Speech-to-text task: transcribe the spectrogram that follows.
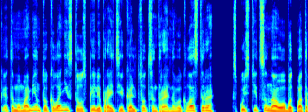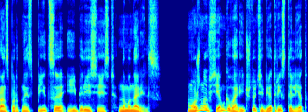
К этому моменту колонисты успели пройти кольцо центрального кластера, спуститься на обод по транспортной спице и пересесть на монорельс. «Можно всем говорить, что тебе 300 лет»,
